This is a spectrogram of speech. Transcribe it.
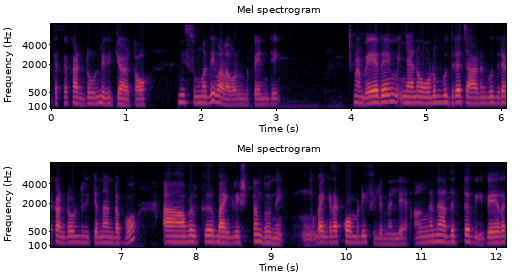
ഇതൊക്കെ കണ്ടുകൊണ്ടിരിക്കുക കേട്ടോ. ഇനി സുമതി വളവുണ്ട് പെൻഡിങ് വേറെയും ഞാൻ ഓടും കുതിര ചാടും കുതിര കണ്ടുകൊണ്ടിരിക്കുന്ന കണ്ടപ്പോൾ അവൾക്ക് ഭയങ്കര ഇഷ്ടം തോന്നി. ഭയങ്കര കോമഡി ഫിലിം അല്ലേ? അങ്ങനെ അതിട്ട് വേറെ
